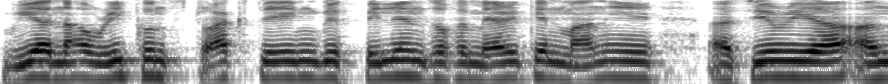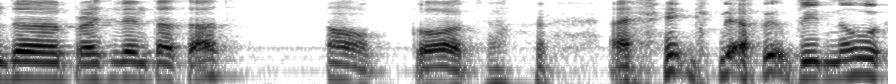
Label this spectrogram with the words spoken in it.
we are now reconstructing with billions of American money uh, Syria under President Assad? Oh, God. I think there will be no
